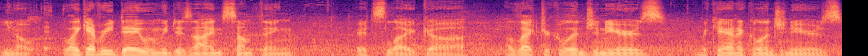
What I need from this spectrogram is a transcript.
you know, like every day when we design something, it's like uh, electrical engineers, mechanical engineers,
